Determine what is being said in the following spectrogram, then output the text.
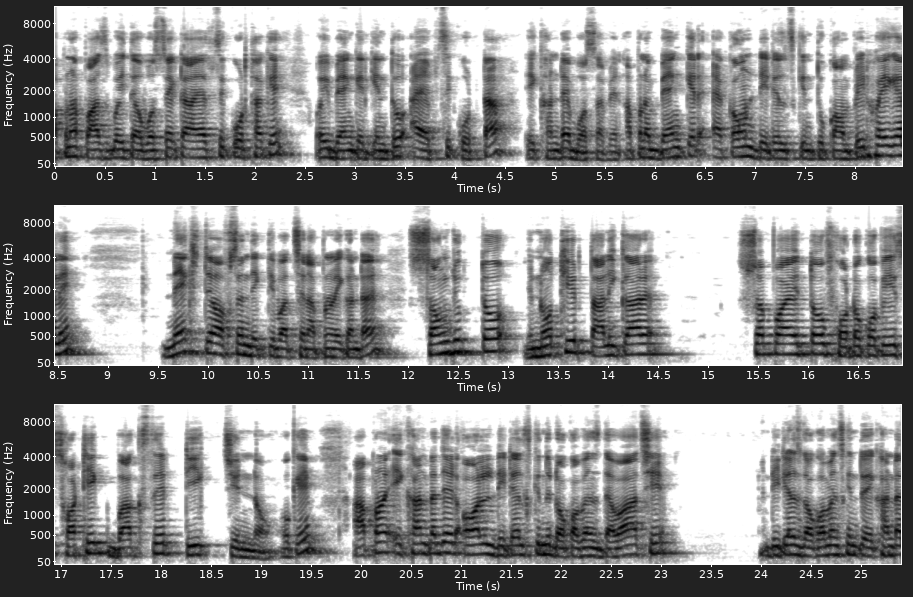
আপনার পাসবইতে অবশ্যই একটা আইএফসি কোড থাকে। ওই ব্যাংকের কিন্তু আইএফসি কোডটা এখানটায় বসাবেন। আপনার ব্যাংকের অ্যাকাউন্ট ডিটেলস কিন্তু কমপ্লিট হয়ে গেলে নেক্সট অপশান দেখতে পাচ্ছেন আপনার এখানটায়, সংযুক্ত নথির তালিকার সপায়িত ফটোকপি সঠিক বাক্সের টিক চিহ্ন ওকে আপনার এখানটা যে অল ডিটেলস কিন্তু ডকুমেন্টস দেওয়া আছে ডিটেলস ডকুমেন্টস কিন্তু এখানটা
